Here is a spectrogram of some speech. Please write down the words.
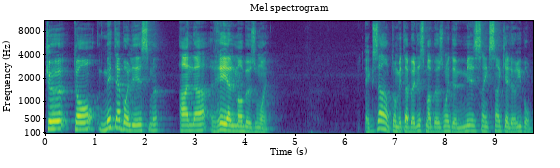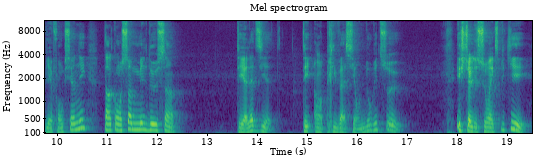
que ton métabolisme en a réellement besoin. Exemple, ton métabolisme a besoin de 1500 calories pour bien fonctionner, t'en consommes 1200. T'es à la diète, t'es en privation de nourriture. Et je te l'ai souvent expliqué,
